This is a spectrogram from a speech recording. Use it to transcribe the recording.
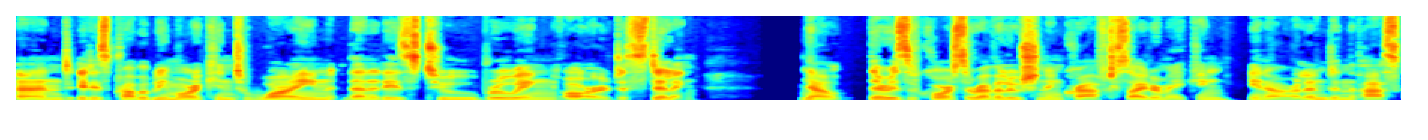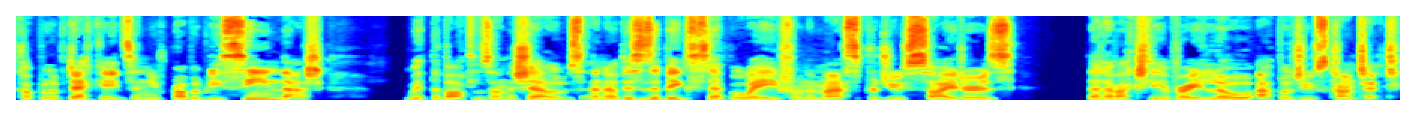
and it is probably more akin to wine than it is to brewing or distilling. Now, there is, of course, a revolution in craft cider making in Ireland in the past couple of decades, and you've probably seen that with the bottles on the shelves. And now, this is a big step away from the mass produced ciders that have actually a very low apple juice content.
